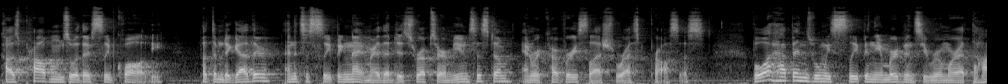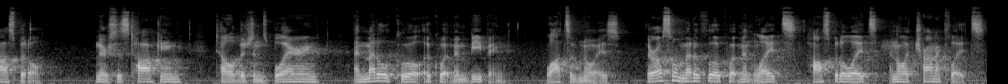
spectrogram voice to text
cause problems with our sleep quality. Put them together, and it's a sleeping nightmare that disrupts our immune system and recovery slash rest process. But what happens when we sleep in the emergency room or at the hospital? Nurses talking, televisions blaring, and medical equipment beeping. Lots of noise. There are also medical equipment lights, hospital lights, and electronic lights.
